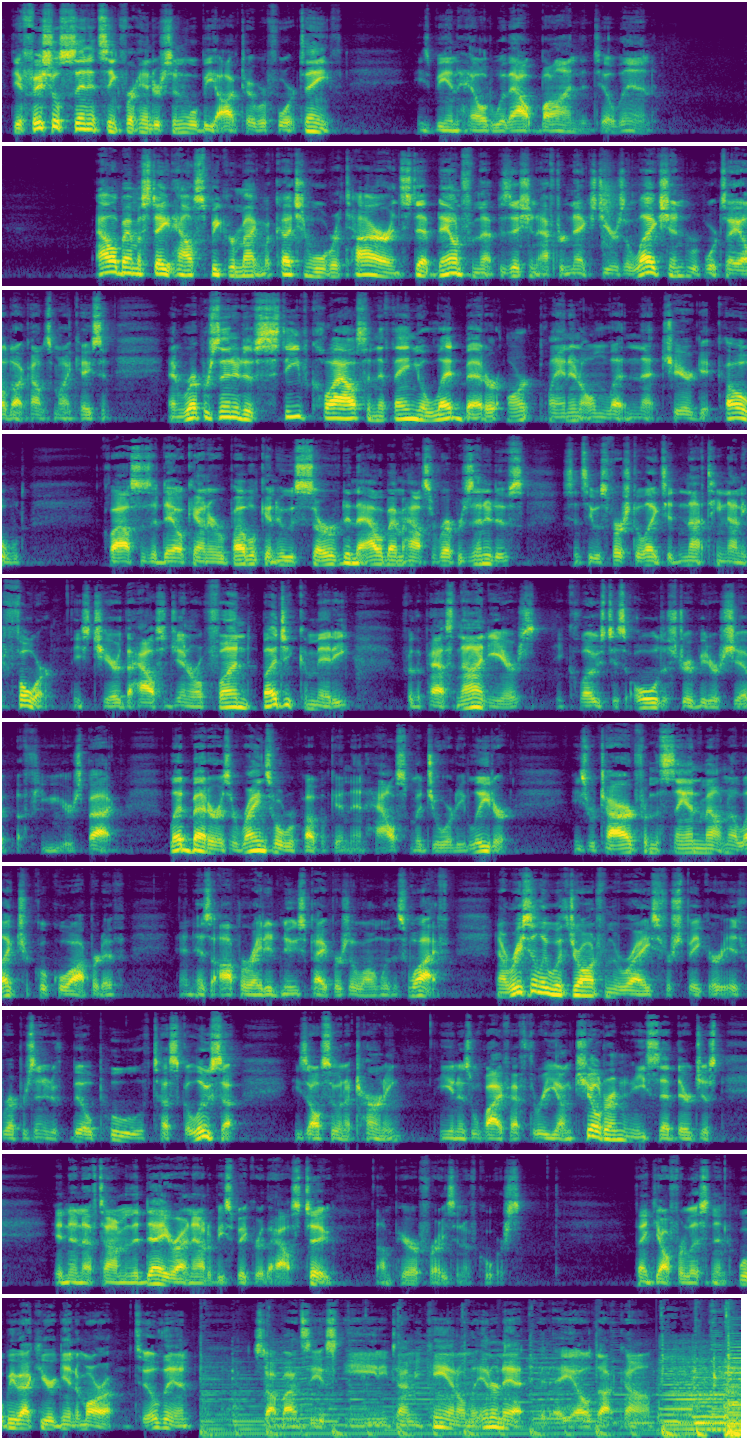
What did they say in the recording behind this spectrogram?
The official sentencing for Henderson will be October 14th. He's being held without bond until then. Alabama State House Speaker Mike McCutcheon will retire and step down from that position after next year's election, reports AL.com's Mike Cason. And Representatives Steve Clouse and Nathaniel Ledbetter aren't planning on letting that chair get cold. Clouse is a Dale County Republican who has served in the Alabama House of Representatives since he was first elected in 1994. He's chaired the House General Fund Budget Committee for the past nine years. He closed his oil distributorship a few years back. Ledbetter is a Rainsville Republican and House Majority Leader. He's retired from the Sand Mountain Electrical Cooperative and has operated newspapers along with his wife. Now, recently withdrawn from the race for Speaker is Representative Bill Poole of Tuscaloosa. He's also an attorney. He and his wife have three young children, and he said there just isn't enough time in the day right now to be Speaker of the House, too. I'm paraphrasing, of course. Thank y'all for listening. We'll be back here again tomorrow. Until then, stop by and see us anytime you can on the internet at al.com.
